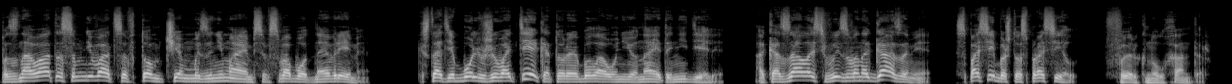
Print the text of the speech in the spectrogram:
Поздновато сомневаться в том, чем мы занимаемся в свободное время. Кстати, боль в животе, которая была у нее на этой неделе, оказалась вызвана газами. Спасибо, что спросил», — фыркнул Хантер.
